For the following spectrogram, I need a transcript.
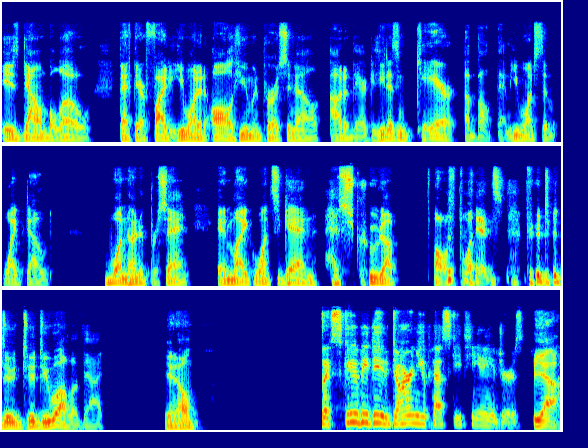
is down below that they're fighting. He wanted all human personnel out of there because he doesn't care about them. He wants them wiped out 100%. And Mike, once again, has screwed up Paul's plans to, to do all of that. You know? It's like Scooby Doo, darn you pesky teenagers. Yeah.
